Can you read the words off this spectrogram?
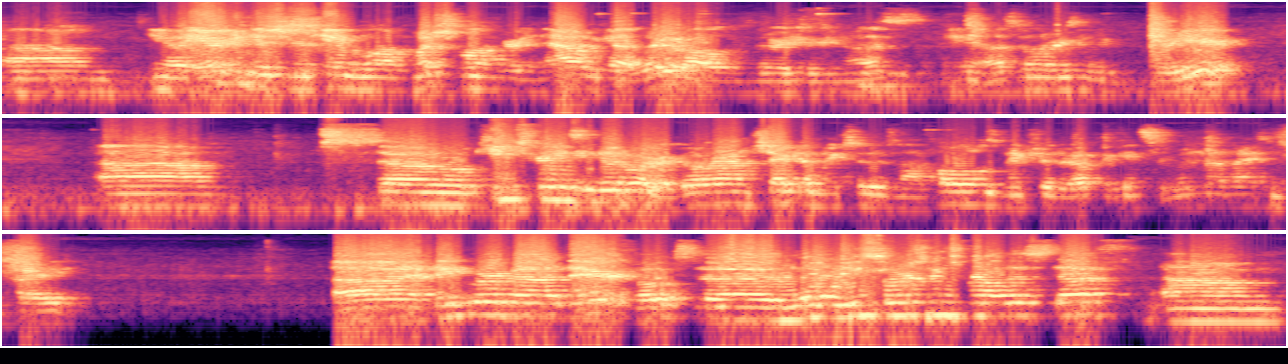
Um, you know, air conditioners came along much longer, and now we got litter all over there. Here, you know, that's you know that's the only reason we- we're here. Um, so keep screens in good order. Go around, check them, make sure there's not holes, make sure they're up against the window nice and tight. Uh, I think we're about there, folks. Uh, more resources for all this stuff. Um,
